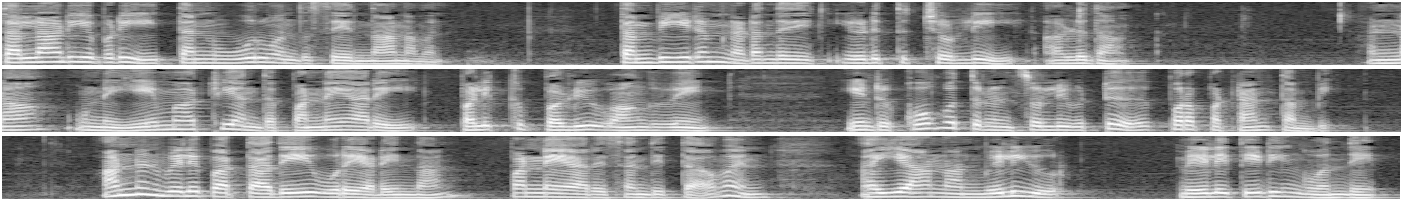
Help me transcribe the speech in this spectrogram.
தள்ளாடியபடி தன் ஊர் வந்து சேர்ந்தான் அவன். தம்பியிடம் நடந்ததை எடுத்துச் சொல்லி அழுதான். அண்ணா உன்னை ஏமாற்றி அந்த பண்ணையாரை பழிக்கு பழி வாங்குவேன் என்று கோபத்துடன் சொல்லிவிட்டு புறப்பட்டான் தம்பி. அண்ணன் வேலை பார்த்த அதே உரை அடைந்தான். பண்ணையாரை சந்தித்த அவன் ஐயா நான் வெளியூர். வேலை தேடி இங்கு வந்தேன்.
